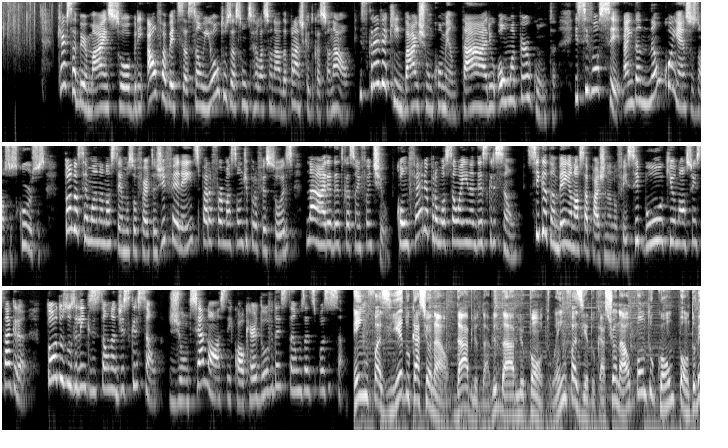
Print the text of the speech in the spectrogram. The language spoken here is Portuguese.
Quer saber mais sobre alfabetização e outros assuntos relacionados à prática educacional? Escreve aqui embaixo um comentário ou uma pergunta. E se você ainda não conhece os nossos cursos, Toda semana nós temos ofertas diferentes para a formação de professores na área da educação infantil. Confere a promoção aí na descrição. Siga também a nossa página no Facebook e o nosso Instagram. Todos os links estão na descrição. Junte-se a nós e qualquer dúvida estamos à disposição. ênfase educacional www.enfaseeducacional.com.br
